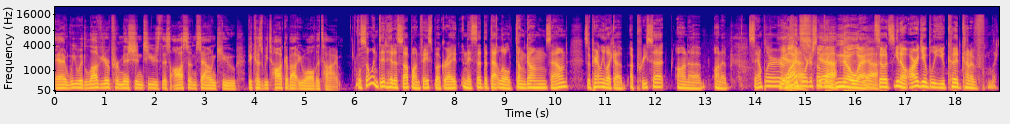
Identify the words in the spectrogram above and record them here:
and we would love your permission to use this awesome sound cue because we talk about you all the time." Well, someone did hit us up on Facebook, right? And they said that that little dung dung sound is apparently like a, a preset on a on a sampler or a Yes. keyboard or something. Yeah. No way. Yeah. So it's you know arguably you could kind of like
